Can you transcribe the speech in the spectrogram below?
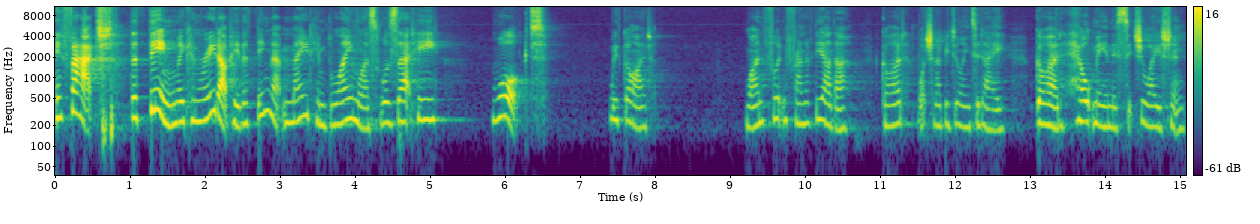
In fact, the thing we can read up here, the thing that made him blameless was that he walked with God, one foot in front of the other. God, what should I be doing today? God, help me in this situation.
